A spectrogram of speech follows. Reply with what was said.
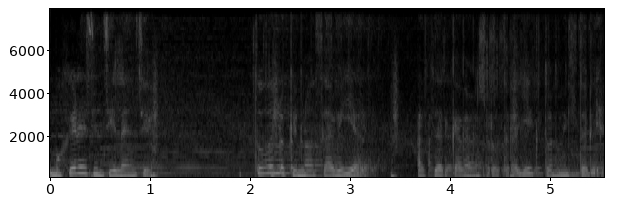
Mujeres en silencio. Todo lo que no sabías acerca de nuestro trayecto en historia.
